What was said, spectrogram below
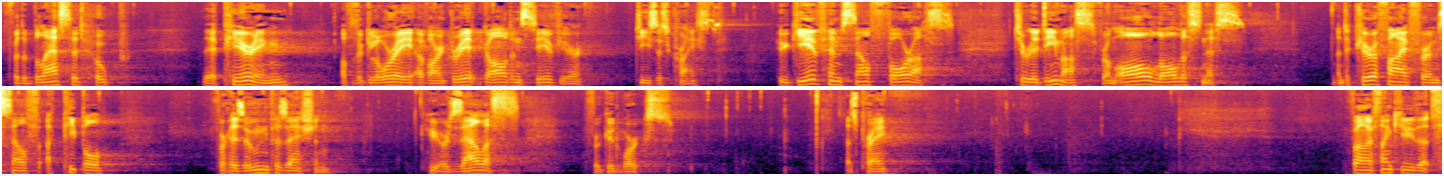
for the blessed hope the appearing of the glory of our great God and Savior, Jesus Christ, who gave himself for us to redeem us from all lawlessness and to purify for himself a people for his own possession who are zealous for good works. Let's pray. Father, thank you that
